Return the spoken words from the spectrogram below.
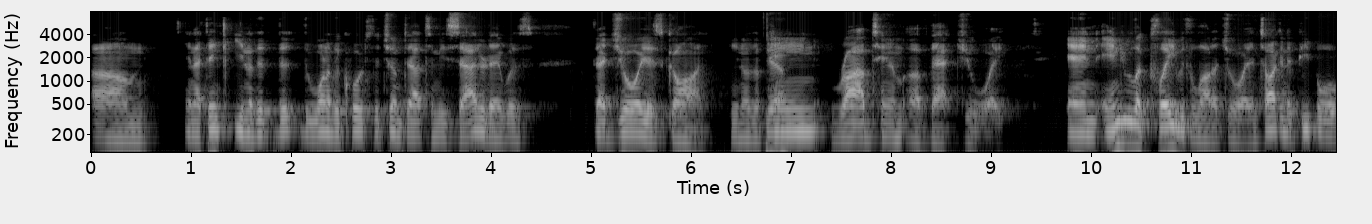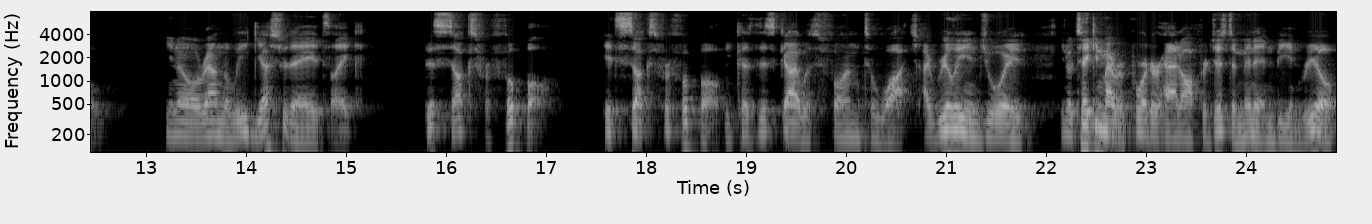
Um, and I think you know the, the, the one of the quotes that jumped out to me Saturday was that joy is gone. You know, the Yeah. pain robbed him of that joy. And Andrew Luck played with a lot of joy. And talking to people, you know, around the league yesterday, it's like this sucks for football. It sucks for football because this guy was fun to watch. I really enjoyed, you know, taking my reporter hat off for just a minute and being real.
